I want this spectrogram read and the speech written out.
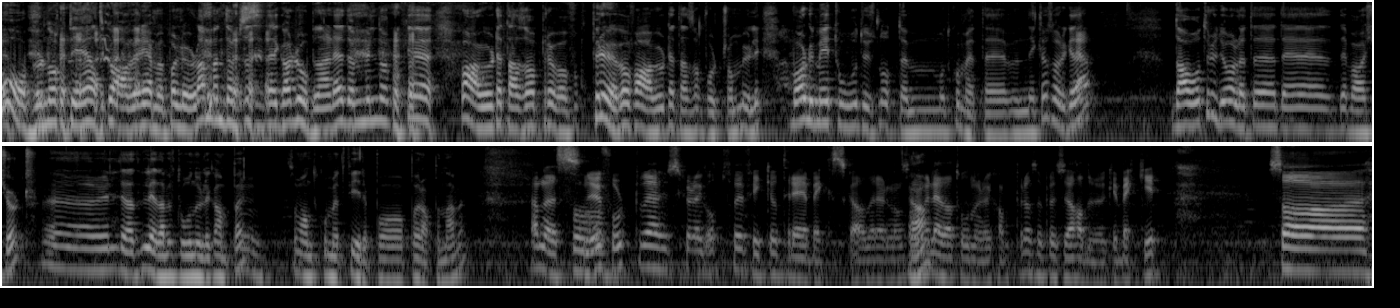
håper nok det at det ikke avgjør hjemme på lørdag, men de som sitter i garderoben her, de vil nok eh, få avgjort dette så prøve, å få, prøve å få avgjort dette så fort som mulig. Var du med i 2008 mot Komete, Niklas? Var du ikke det? Ja. Da òg trodde jo alle at det, det, det var kjørt. Eh, Leda leda vel 2-0 i kamper. Så vant Komet 4 på, på rappen her, vel. Ja, men Det snur fort. Jeg husker det godt, for vi fikk jo tre bekkskader eller noe sånt. Ja. Vi leda 2-0 i kamper, og så plutselig hadde vi jo ikke bekker. Så jeg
